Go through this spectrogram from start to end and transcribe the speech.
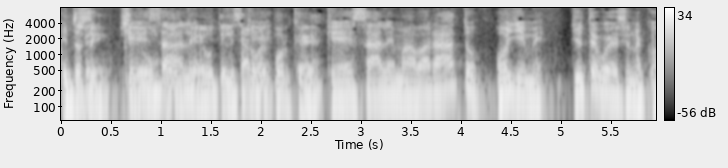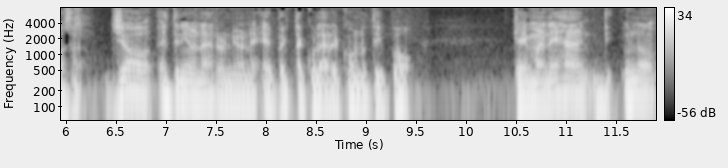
Entonces, Sí, ¿qué sí, un sale? porqué, utilizaron el porqué. ¿Qué sale más barato? Óyeme, yo te voy a decir una cosa. Yo he tenido unas reuniones espectaculares con unos tipos que manejan uno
